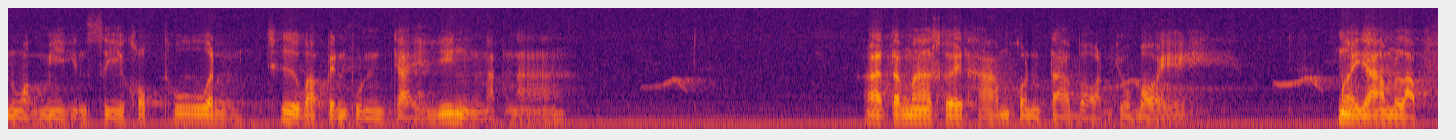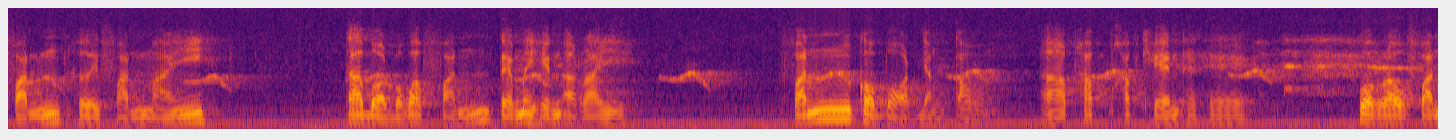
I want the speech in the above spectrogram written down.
หนวกมีอินทรีย์ครบถ้วน ชื่อว่าเป็นบุญใจยิ่งหนักหนา อาตมาเคยถามคนตาบอดอยู่บ่อย เมื่อยามหลับฝันเคยฝันไหม ตาบอดบอกว่าฝันแต่ไม่เห็นอะไร ฝันก็บอดอย่างเก่า อาพับคับแขนแท้ๆ พวกเราฝัน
